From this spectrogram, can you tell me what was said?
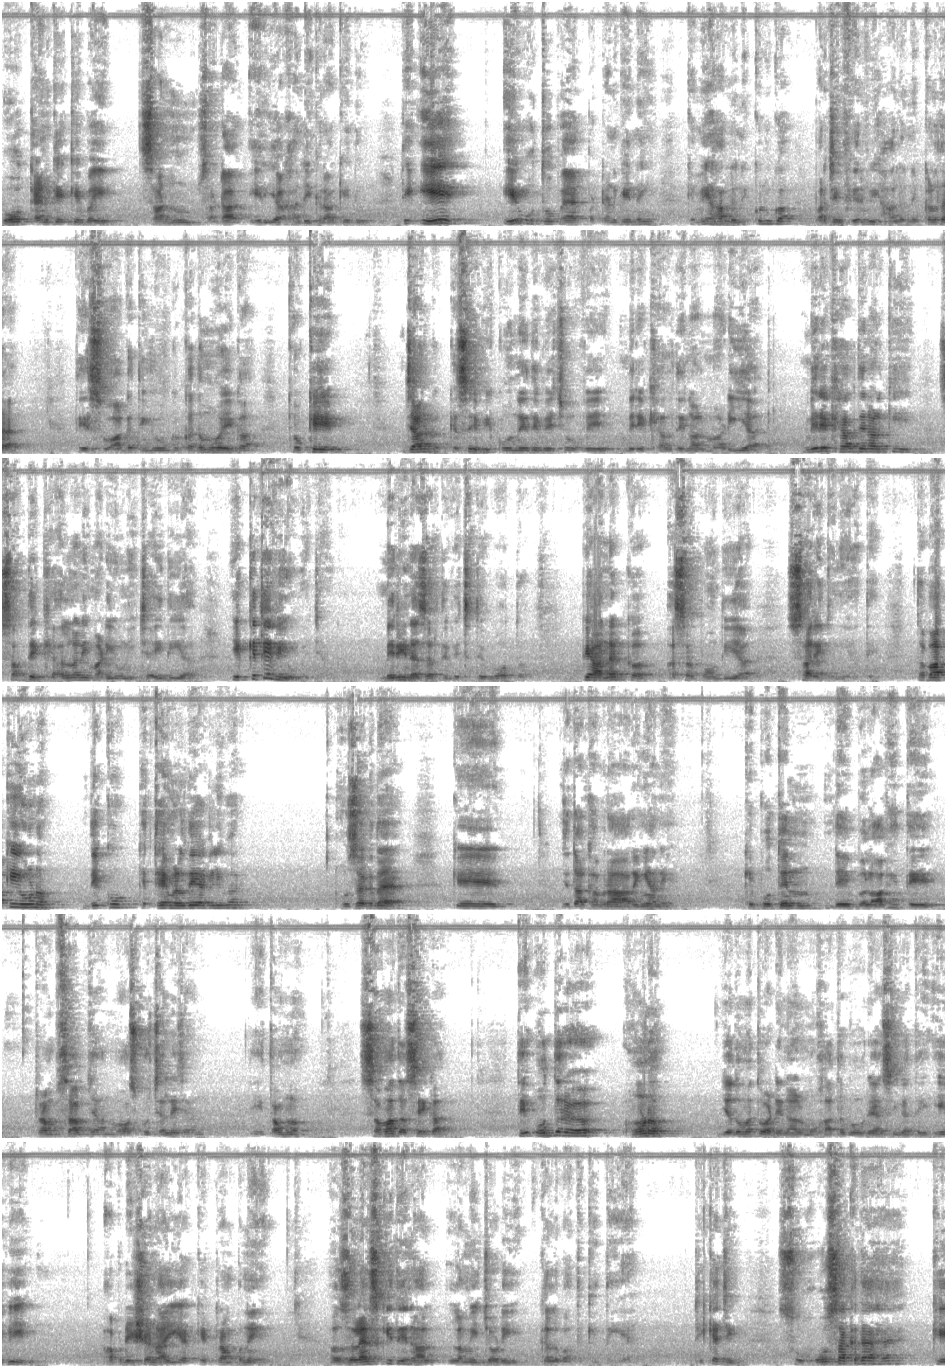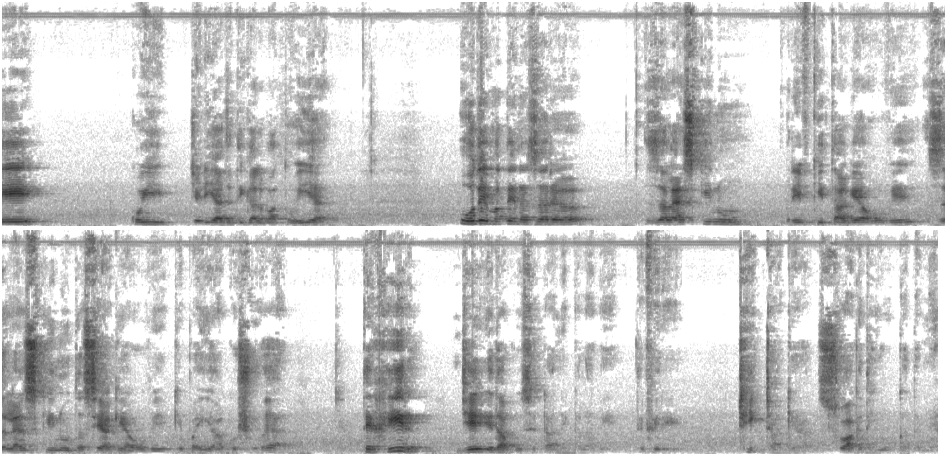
ਉਹ ਕਹਿਣਗੇ ਕਿ ਬਈ ਸਾਨੂੰ, ਸਾਡਾ ਏਰੀਆ ਖਾਲੀ ਕਰਾ ਕੇ ਦਿਓ। ਤੇ ਇਹ ਇਹ ਉੱਥੋਂ ਪੈਰ ਪਟਣਗੇ ਨਹੀਂ, ਕਿਵੇਂ ਹੱਲ ਨਿਕਲੂਗਾ? ਪਰ ਜੇ ਫਿਰ ਵੀ ਹੱਲ ਨਿਕਲਦਾ ਹੈ ਤੇ ਸਵਾਗਤਯੋਗ ਕਦਮ ਹੋਏਗਾ, ਕਿਉਂਕਿ ਜੰਗ ਕਿਸੇ ਵੀ ਕੋਨੇ ਦੇ ਵਿੱਚ ਹੋਵੇ, ਮੇਰੇ ਖਿਆਲ ਦੇ ਨਾਲ ਮਾੜੀ ਆ। ਮੇਰੇ ਖਿਆਲ ਦੇ ਨਾਲ ਕੀ? ਸਭ ਦੇ ਖਿਆਲ ਨਾਲ ਹੀ ਮਾੜੀ ਹੋਣੀ ਚਾਹੀਦੀ ਆ। ਇਹ ਕਿਤੇ ਵੀ ਹੋਵੇ ਜੰਗ, ਮੇਰੀ ਨਜ਼ਰ ਦੇ ਵਿੱਚ ਤੇ ਬਹੁਤ ਭਿਆਨਕ ਅਸਰ ਪਾਉਂਦੀ ਆ ਸਾਰੀ ਦੁਨੀਆ ਤੇ। ਤਾਂ ਬਾਕੀ ਹੁਣ ਦੇਖੋ ਕਿੱਥੇ ਮਿਲਦੇ ਅਗਲੀ ਵਾਰ। ਹੋ ਸਕਦਾ ਹੈ ਕਿ ਜਿੱਦਾਂ ਖਬਰਾਂ ਆ ਰਹੀਆਂ ਨੇ ਕਿ ਪੁਤਿਨ ਦੇ ਬੁਲਾਵੇ ਤੇ ਟਰੰਪ ਸਾਹਿਬ ਜਾਣ, ਮਾਸਕੋ ਚਲੇ ਜਾਣ। ਇਹ ਤਾਂ ਹੁਣ ਸਮਾਂ ਦੱਸੇਗਾ। ਤੇ ਉਧਰ ਹੁਣ ਜਦੋਂ ਮੈਂ ਤੁਹਾਡੇ ਨਾਲ ਮੁਖਾਤਬ ਹੋ ਰਿਹਾ ਸੀਗਾ ਤੇ ਇਹ ਵੀ ਅਪਡੇਸ਼ਨ ਆਈ ਹੈ ਕਿ ਟਰੰਪ ਨੇ ਜ਼ੈਲੈਂਸਕੀ ਦੇ ਨਾਲ ਲੰਮੀ ਚੌੜੀ ਗੱਲਬਾਤ ਕੀਤੀ ਹੈ। ਠੀਕ ਹੈ ਜੀ? ਸੋ ਹੋ ਸਕਦਾ ਹੈ ਕਿ ਕੋਈ ਜਿਹੜੀ ਅੱਜ ਦੀ ਗੱਲਬਾਤ ਹੋਈ ਹੈ, ਉਹਦੇ ਮੱਦੇਨਜ਼ਰ ਜ਼ੈਲੈਂਸਕੀ ਨੂੰ ਬਰੀਫ ਕੀਤਾ ਗਿਆ ਹੋਵੇ ਜ਼ੈਲੈਂਸਕੀ ਨੂੰ ਦੱਸਿਆ ਗਿਆ ਹੋਵੇ ਕਿ ਭਾਈ ਆ ਕੁਝ ਹੋਇਆ। ਤੇ ਖੀਰ ਜੇ ਇਹਦਾ ਕੋਈ ਸਿੱਟਾ ਨਿਕਲ ਆਵੇ ਤੇ ਫਿਰ ਇਹ ਠੀਕ ਠਾਕ ਆ ਸਵਾਗਤਯੋਗ ਕਦਮ ਹੈ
